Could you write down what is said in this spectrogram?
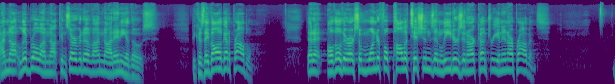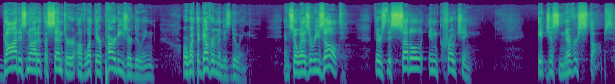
I'm not liberal, I'm not conservative, I'm not any of those because they've all got a problem. That it, although there are some wonderful politicians and leaders in our country and in our province, God is not at the center of what their parties are doing or what the government is doing. And so as a result, there's this subtle encroaching it just never stops.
